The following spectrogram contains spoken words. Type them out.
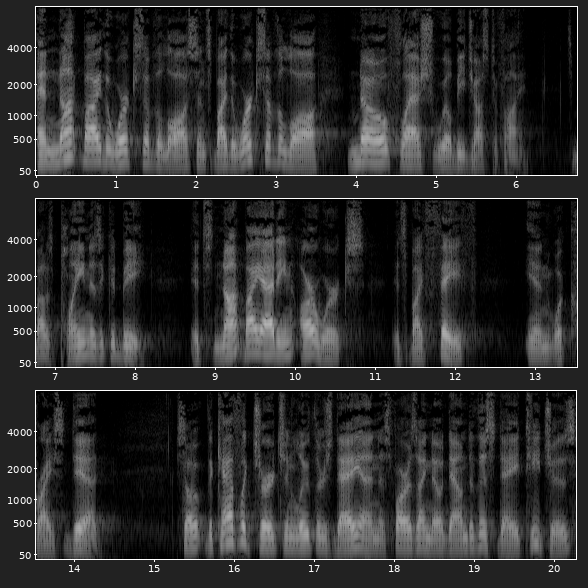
and not by the works of the law, since by the works of the law no flesh will be justified. It's about as plain as it could be. It's not by adding our works, it's by faith in what Christ did. So the Catholic Church in Luther's day, and as far as I know down to this day, teaches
